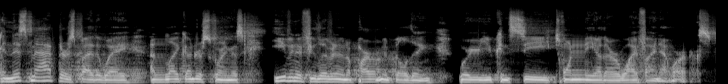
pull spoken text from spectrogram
And this matters, by the way. I like underscoring this, even if you live in an apartment building where you can see 20 other Wi Fi networks.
